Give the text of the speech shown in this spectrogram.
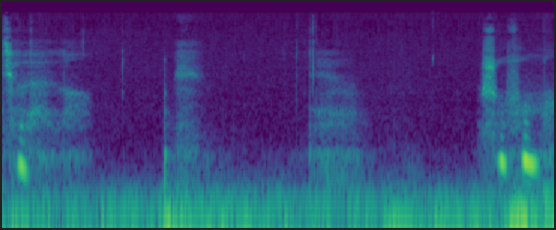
起来了，舒服吗？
